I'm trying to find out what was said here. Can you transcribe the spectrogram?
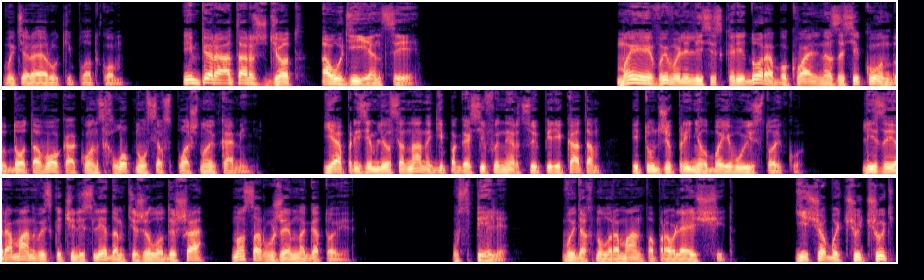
вытирая руки платком. «Император ждет аудиенции!» Мы вывалились из коридора буквально за секунду до того, как он схлопнулся в сплошной камень. Я приземлился на ноги, погасив инерцию перекатом, и тут же принял боевую стойку. Лиза и Роман выскочили следом, тяжело дыша, но с оружием наготове. «Успели», — выдохнул Роман, поправляя щит. «Еще бы чуть-чуть,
